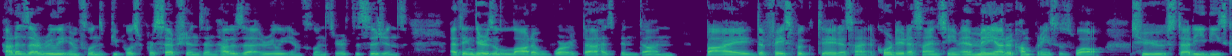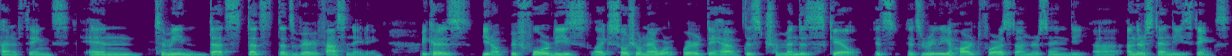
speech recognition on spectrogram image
how does that really influence people's perceptions and how does that really influence their decisions? I think there's a lot of work that has been done by the Facebook data science, core data science team and many other companies as well to study these kind of things. And to me, that's, that's, that's very fascinating because, you know, before these like social network where they have this tremendous scale, it's, it's really hard for us to understand the, uh, understand these things.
